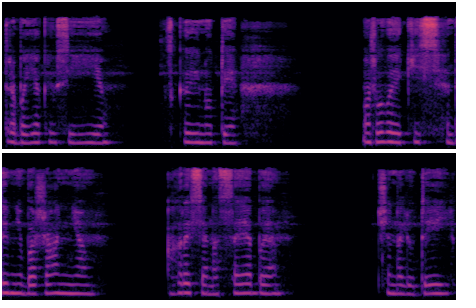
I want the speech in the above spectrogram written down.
треба якось її скинути, можливо, якісь дивні бажання, агресія на себе чи на людей,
